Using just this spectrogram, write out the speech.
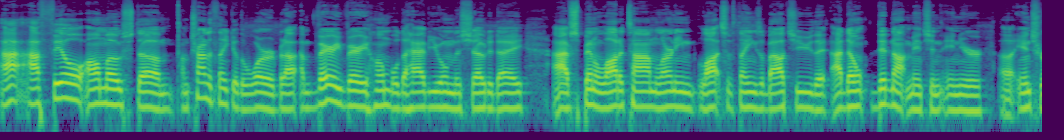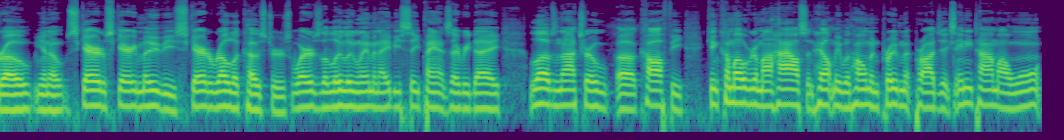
I, I feel almost, um, I'm trying to think of the word, but I, I'm very, very humbled to have you on this show today. I've spent a lot of time learning lots of things about you that I don't did not mention in your uh, intro. You know, scared of scary movies, scared of roller coasters. Wears the Lululemon ABC pants every day. Loves Nitro uh, coffee. Can come over to my house and help me with home improvement projects anytime I want.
